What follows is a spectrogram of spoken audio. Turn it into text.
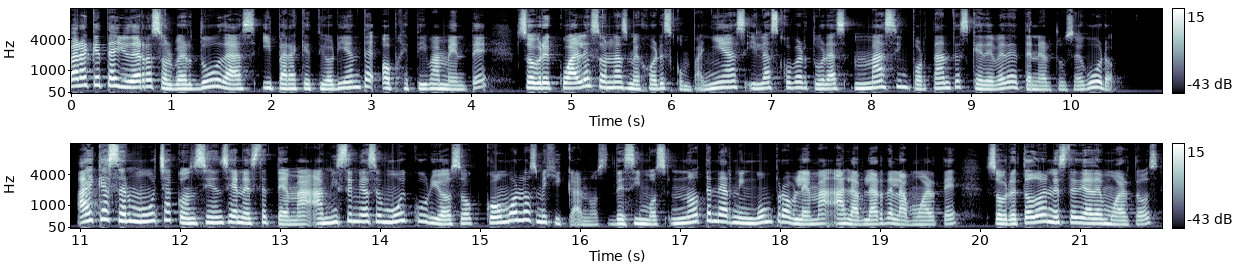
para que te ayude a resolver dudas y para que te oriente objetivamente sobre cuáles son las mejores compañías y las coberturas más importantes que debe de tener tu seguro. Hay que hacer mucha conciencia en este tema. A mí se me hace muy curioso cómo los mexicanos decimos no tener ningún problema al hablar de la muerte, sobre todo en este Día de Muertos,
